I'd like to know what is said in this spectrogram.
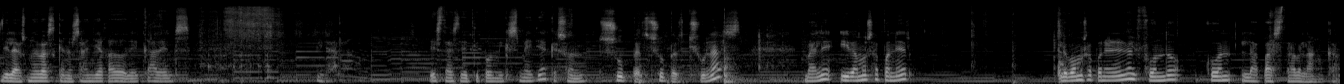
de las nuevas que nos han llegado de Cadence. Mirad, estas de tipo mix media que son súper, súper chulas. ¿Vale? Y vamos a poner lo vamos a poner en el fondo con la pasta blanca.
